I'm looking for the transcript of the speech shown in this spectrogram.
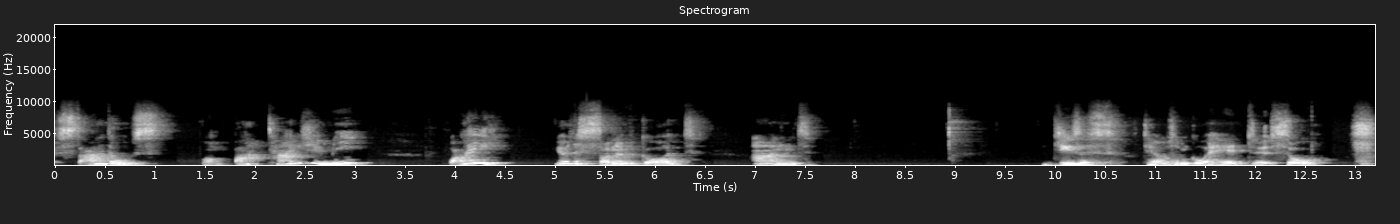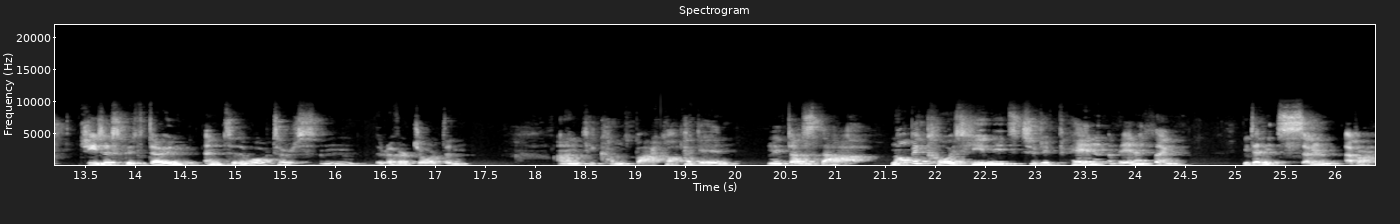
sandals. What, baptize you? Me? Why? You're the Son of God. And Jesus tells him, Go ahead, do it. So Jesus goes down into the waters in the River Jordan and he comes back up again. And he does that not because he needs to repent of anything, he didn't sin ever.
